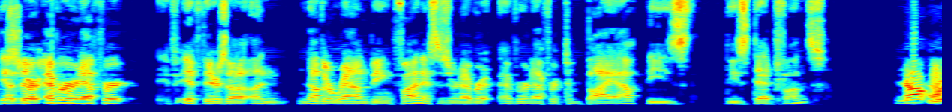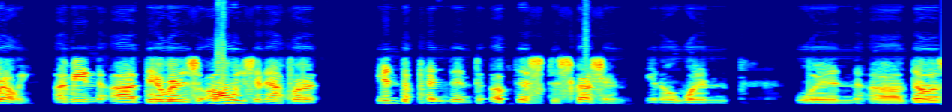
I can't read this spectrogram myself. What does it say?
Is there ever an effort, if, if there's a, another round being financed, is there ever ever an effort to buy out these these dead funds? Not really. I mean, uh, there is always an effort independent of this discussion, you know, when when uh, those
